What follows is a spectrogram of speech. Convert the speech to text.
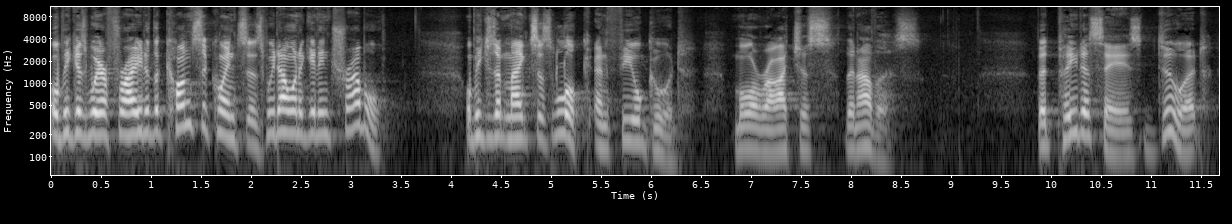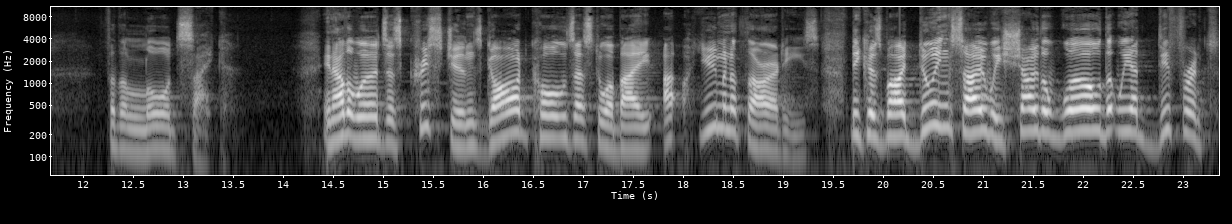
or because we're afraid of the consequences, we don't want to get in trouble, or because it makes us look and feel good, more righteous than others. But Peter says, do it for the Lord's sake. In other words, as Christians, God calls us to obey uh, human authorities because by doing so, we show the world that we are different.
